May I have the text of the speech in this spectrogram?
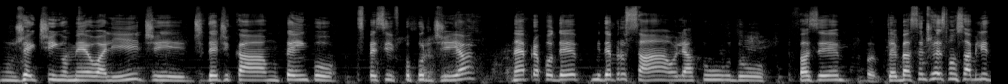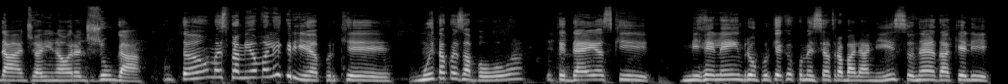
um jeitinho meu ali de, de dedicar um tempo específico por dia, né, para poder me debruçar, olhar tudo, fazer, ter bastante responsabilidade aí na hora de julgar. Então, mas para mim é uma alegria, porque muita coisa boa, ideias que me relembram por que eu comecei a trabalhar nisso, né? Daquele,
